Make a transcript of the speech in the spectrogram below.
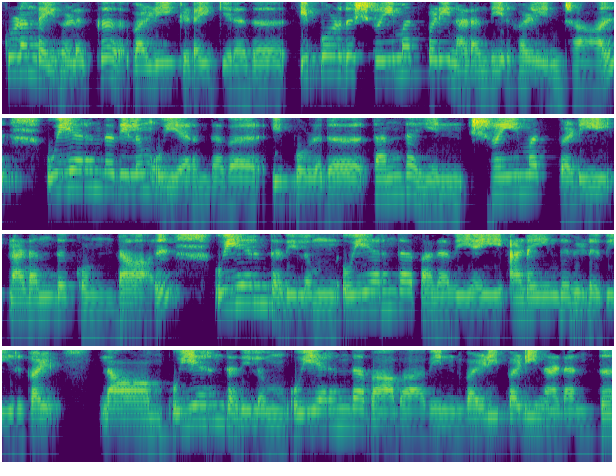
குழந்தைகளுக்கு வழி கிடைக்கிறது. இப்பொழுது ஸ்ரீமத் படி நடந்தீர்கள் என்றால் உயர்ந்ததிலும் உயர்ந்தவர். இப்பொழுது தந்தையின் ஸ்ரீமத் படி நடந்து கொண்டால் உயர்ந்ததிலும் உயர்ந்த பதவியை அடைந்து விடுவீர்கள். நாம் உயர்ந்ததிலும் உயர்ந்த பாபாவின் வழிபடி நடந்து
